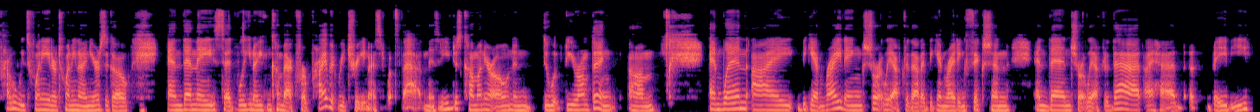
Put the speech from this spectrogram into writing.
probably 28 or 29 years ago. And then they said, well, you know, you can come back for a private retreat. And I said, what's that? And they said, you just come on your own and do it, do your own thing. Um, and when I began writing, shortly after that, I began writing fiction. And then shortly after that, I had a baby.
